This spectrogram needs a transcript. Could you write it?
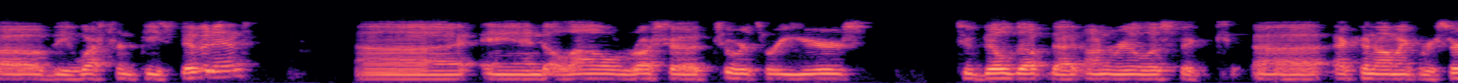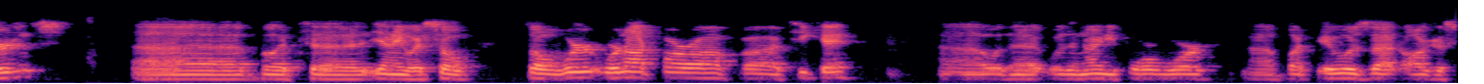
of the Western peace dividend uh, and allow Russia two or three years to build up that unrealistic uh, economic resurgence. Uh, but uh, anyway, so so we're we're not far off uh, TK with a with a 94 war, but it was that August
